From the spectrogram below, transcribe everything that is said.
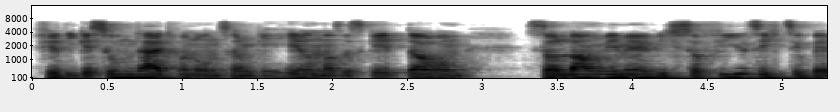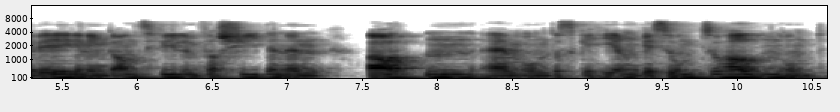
für die Gesundheit von unserem Gehirn. Also es geht darum, so lang wie möglich, so viel sich zu bewegen in ganz vielen verschiedenen Arten, ähm, um das Gehirn gesund zu halten. Und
